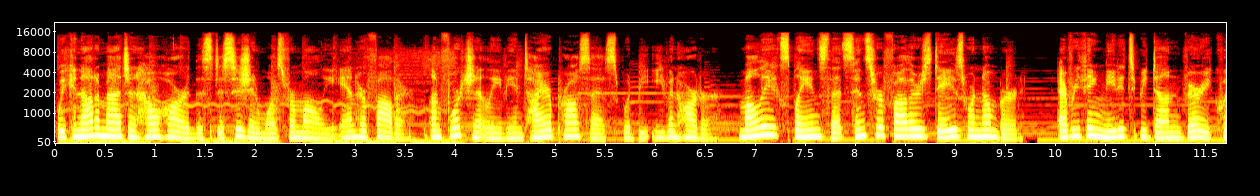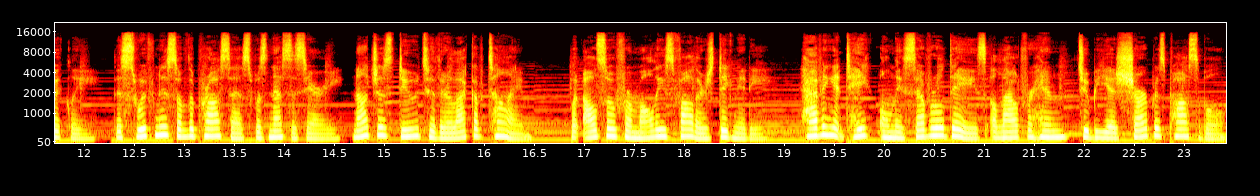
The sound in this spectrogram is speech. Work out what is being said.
We cannot imagine how hard this decision was for Molly and her father. Unfortunately, the entire process would be even harder. Molly explains that since her father's days were numbered, Everything needed to be done very quickly. The swiftness of the process was necessary, not just due to their lack of time, but also for Molly's father's dignity. Having it take only several days allowed for him to be as sharp as possible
